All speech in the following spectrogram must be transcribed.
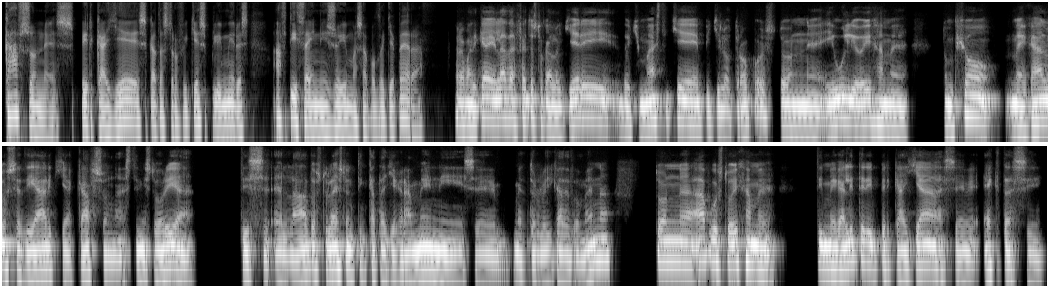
καύσονες, πυρκαγιές, καταστροφικές πλημμύρες. Αυτή θα είναι η ζωή μας από εδώ και πέρα. Πραγματικά η Ελλάδα φέτος το καλοκαίρι δοκιμάστηκε ποικιλοτρόπως. Τον ε, Ιούλιο είχαμε τον πιο μεγάλο σε διάρκεια καύσωνα στην ιστορία της Ελλάδος, τουλάχιστον την καταγεγραμμένη σε μετεωρολογικά δεδομένα. Τον Αύγουστο είχαμε τη μεγαλύτερη πυρκαγιά σε έκταση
